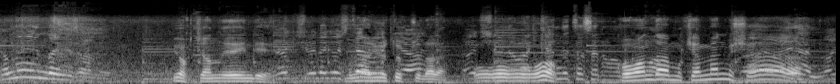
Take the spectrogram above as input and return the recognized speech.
Canlı yayındayız abi. Yok canlı yayın değil. Ya şöyle göster Bunlar YouTube'culara. Oo, kendi tasarımı. Kovanda mükemmelmiş ha. Aynen bak.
